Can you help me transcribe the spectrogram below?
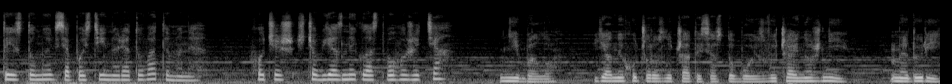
Ти стомився постійно рятувати мене? Хочеш, щоб я зникла з твого життя? Ні, Бело. Я не хочу розлучатися з тобою, звичайно ж ні. Не дурій.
